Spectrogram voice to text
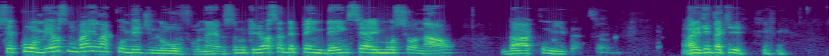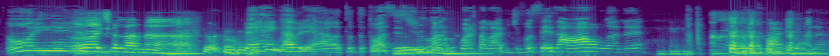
você comeu, você não vai ir lá comer de novo, né? Você não criou essa dependência emocional da comida. Olha quem tá aqui. Oi! Oi, Joana! Tudo bem, Gabriel? Tô, tô assistindo lá no quarta live de vocês a aula, né? Muito bacana.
